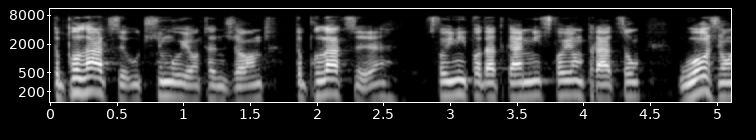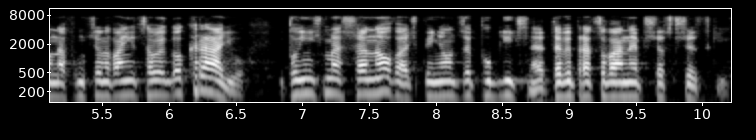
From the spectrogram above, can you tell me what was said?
to Polacy utrzymują ten rząd, to Polacy swoimi podatkami, swoją pracą łożą na funkcjonowanie całego kraju. I powinniśmy szanować pieniądze publiczne, te wypracowane przez wszystkich,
